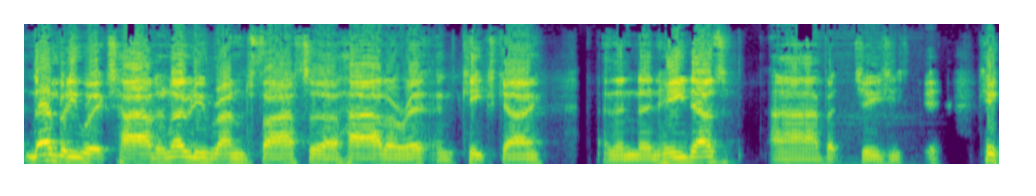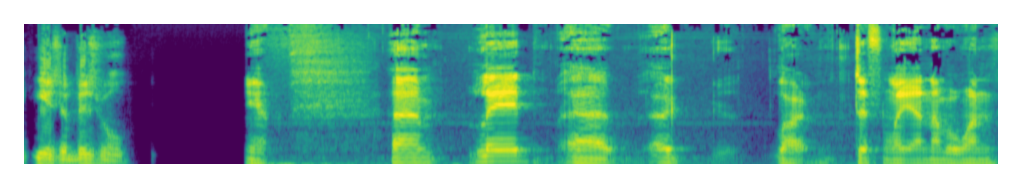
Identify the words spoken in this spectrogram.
nobody works harder, nobody runs faster, harder, and keeps going, and then than he does. Uh, but geez, kicking is abysmal. Yeah, um, Laird, uh, uh, like definitely our number one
